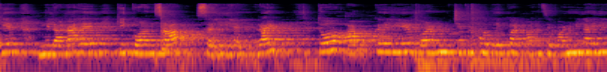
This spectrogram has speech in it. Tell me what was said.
के मिलाना है कि कौन सा सही है राइट तो आपके लिए वर्ण, चित्र को देखकर वर्ण से वर्ण मिलाइए,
